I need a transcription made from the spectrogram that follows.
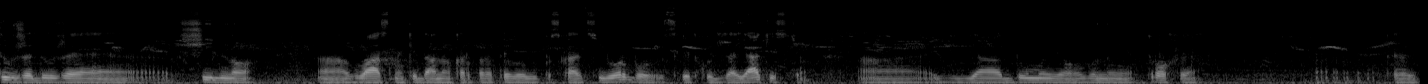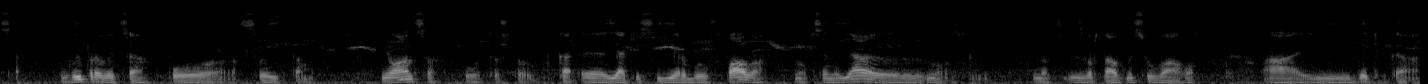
Дуже-дуже щільно власники даного корпоративу випускають цю йорбу, слідкують за якістю. Я думаю, вони трохи е, говориться, виправиться по своїх там нюансах, по то, що е, якість єрби впала. Ну, це не я е, ну, звертав на цю увагу, а і декілька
